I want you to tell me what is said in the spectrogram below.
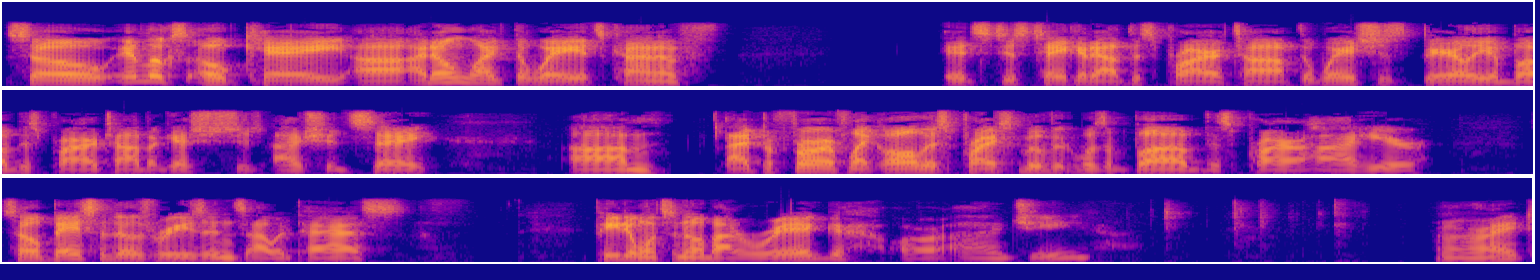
So it looks okay. Uh, I don't like the way it's kind of, it's just taken out this prior top. The way it's just barely above this prior top, I guess I should say. Um, I'd prefer if like all this price movement was above this prior high here. So based on those reasons, I would pass. Peter wants to know about RIG, R-I-G. All right.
